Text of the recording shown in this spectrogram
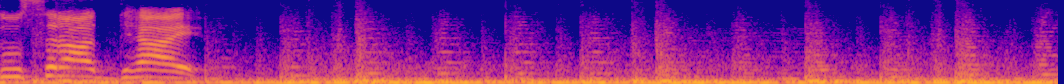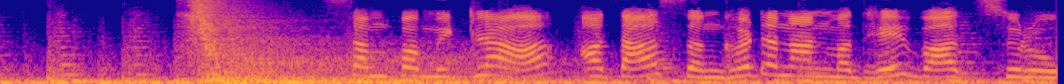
दुसरा अध्याय. मिटला आता संघटनांमध्ये वाद सुरू.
